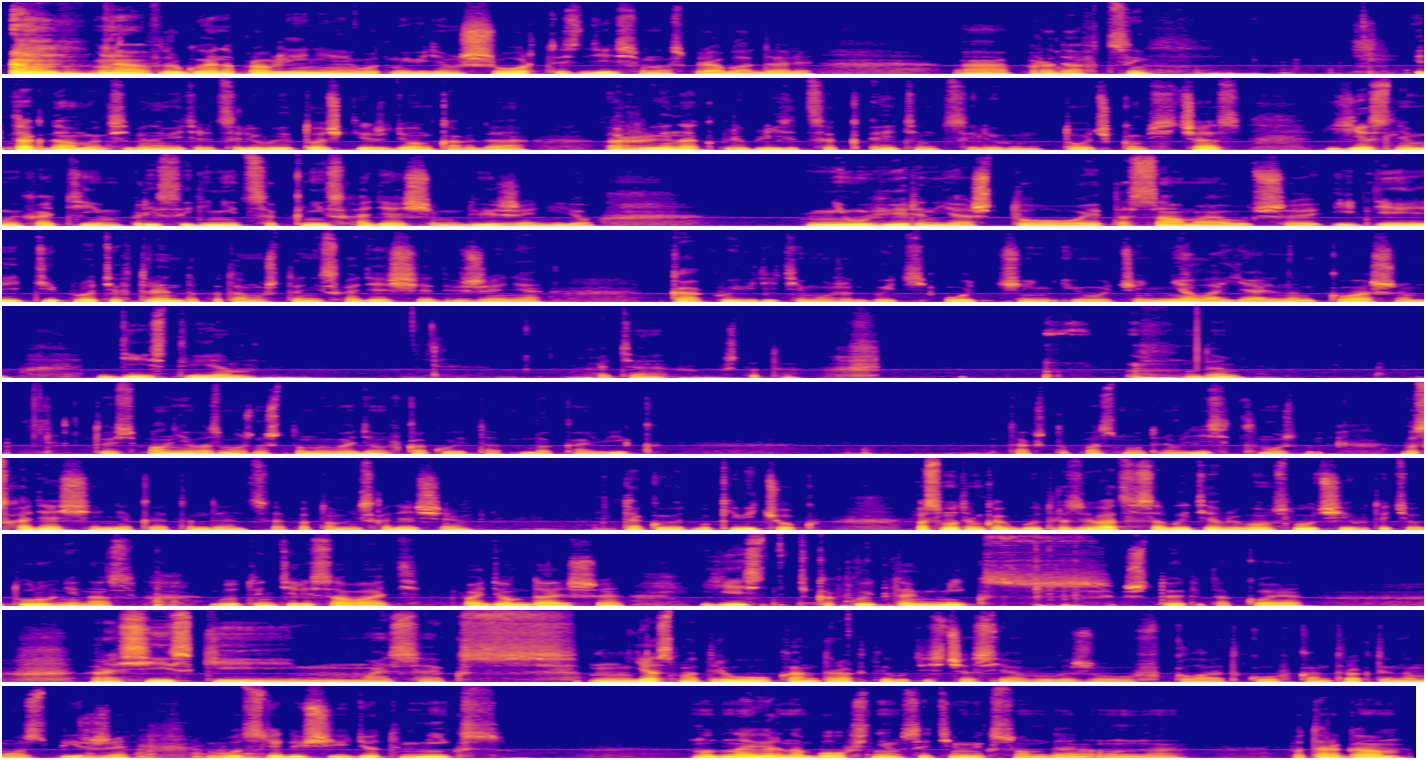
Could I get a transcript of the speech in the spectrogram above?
в другое направление, вот мы видим шорт, здесь у нас преобладали а, продавцы. Итак, да, мы себе наметили целевые точки, ждем, когда рынок приблизится к этим целевым точкам. Сейчас, если мы хотим присоединиться к нисходящему движению, не уверен я, что это самая лучшая идея идти против тренда, потому что нисходящее движение, как вы видите, может быть очень и очень нелояльным к вашим действиям. Хотя что-то да. То есть вполне возможно, что мы войдем в какой-то боковик. Так что посмотрим. Здесь это может быть восходящая некая тенденция, потом нисходящая. Такой вот боковичок. Посмотрим, как будет развиваться событие. В любом случае, вот эти вот уровни нас будут интересовать. Пойдем дальше. Есть какой-то микс. Что это такое? Российский MySex. Я смотрю контракты, вот сейчас я выложу вкладку в контракты на Мосбирже. Вот следующий идет микс. Ну, наверное, бог с ним, с этим миксом, да, он э, по торгам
